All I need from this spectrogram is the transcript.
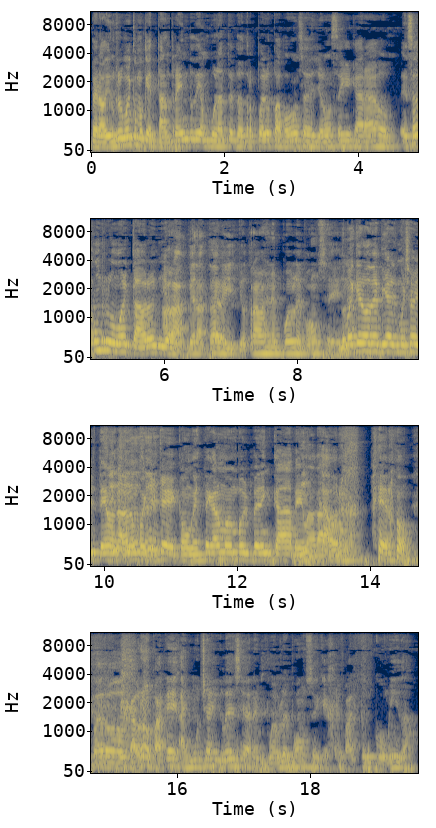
pero había un rumor como que están trayendo de ambulantes de otros pueblos para Ponce, yo no sé qué carajo. Eso es un rumor, cabrón. Yo, Ahora, mira, Terry, yo trabajé en el pueblo de Ponce. no me quiero desviar mucho del tema, Sí, cabrón, porque sé. es que con este cabrón me voy a envolver en cada tema, cabrón. Pero, Pero, cabrón, para que hay muchas iglesias en el pueblo de Ponce que reparten comida.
